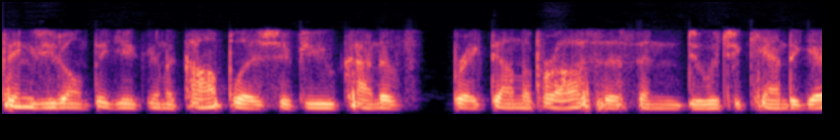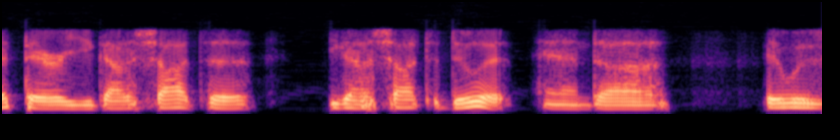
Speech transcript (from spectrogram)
things you don't think you can accomplish if you kind of break down the process and do what you can to get there you got a shot to you got a shot to do it. And uh, it was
